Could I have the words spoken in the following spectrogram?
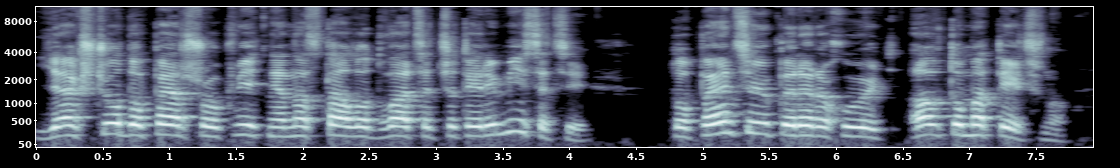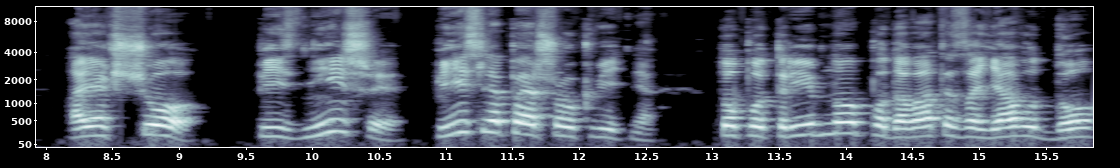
Якщо до 1 квітня настало 24 місяці, то пенсію перерахують автоматично. А якщо пізніше, після 1 квітня, то потрібно подавати заяву до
